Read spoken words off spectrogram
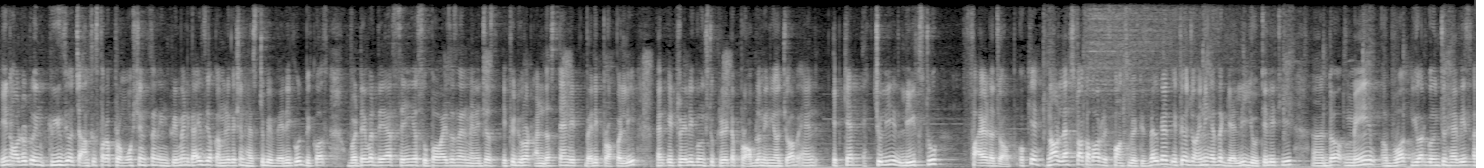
In order to increase your chances for a promotions and increment guys your communication has to be very good because whatever they are saying your supervisors and managers if you do not understand it very properly then it really going to create a problem in your job and it can actually leads to fired a job okay? Now let's talk about responsibilities. Well guys if you're joining as a galley utility uh, the main work you are going to have is a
